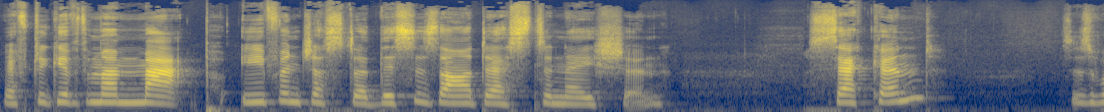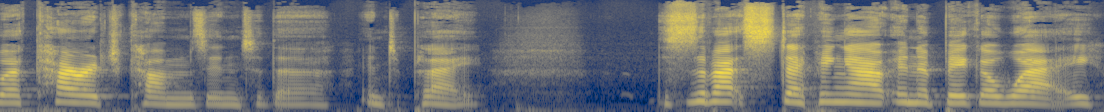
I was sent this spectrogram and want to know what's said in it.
We have to give them a map, even just a this is our destination. Second, this is where courage comes into the into play. This is about stepping out in a bigger way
